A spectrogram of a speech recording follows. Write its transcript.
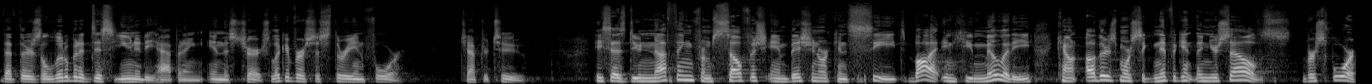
that there's a little bit of disunity happening in this church. Look at verses 3 and 4, chapter 2. He says, Do nothing from selfish ambition or conceit, but in humility count others more significant than yourselves. Verse 4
